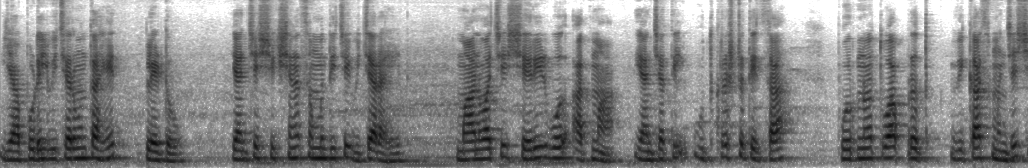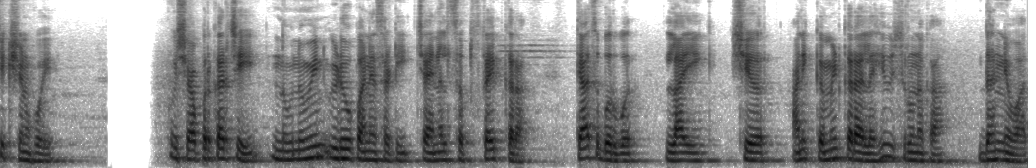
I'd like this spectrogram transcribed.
यापुढील विचारवंत आहेत प्लेटो. यांचे शिक्षणासंबंधीचे विचार आहेत मानवाचे शरीर व आत्मा यांच्यातील उत्कृष्टतेचा पूर्णत्वाप्रत विकास म्हणजे शिक्षण होय. अशा प्रकारचे नवनवीन व्हिडिओ पाहण्यासाठी चॅनल सबस्क्राईब करा. त्याचबरोबर लाईक शेअर आणि कमेंट करायलाही विसरू नका. धन्यवाद.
